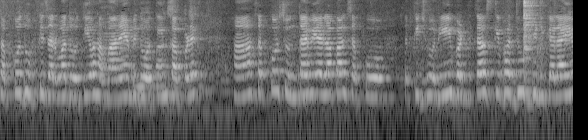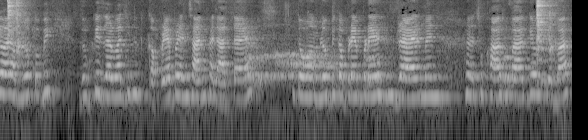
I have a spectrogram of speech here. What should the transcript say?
सबको धूप की ज़रूरत होती है और हमारे यहाँ भी दो तीन कपड़े हाँ सबको सुनता भी अल्लाह पाक, सबको, सबकी झोली ही बढ़ता है, उसके बाद धूप भी निकल आई और हम लोग को भी धूप की ज़रूरत है क्योंकि कपड़े पर इंसान फैलाता है। तो हम लोग भी कपड़े वपड़े ड्रायर में सुखा सुखा के उसके बाद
